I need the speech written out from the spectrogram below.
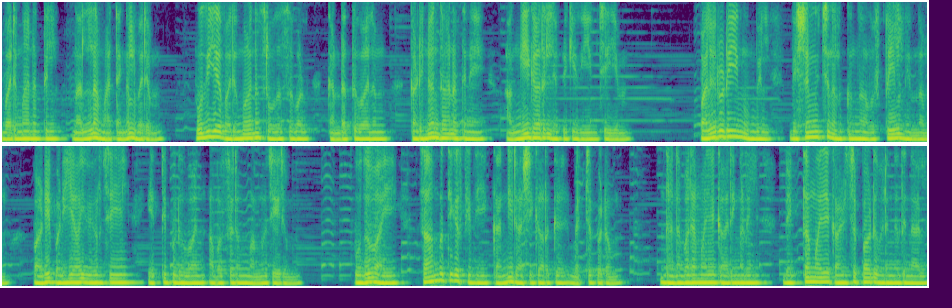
വരുമാനത്തിൽ നല്ല മാറ്റങ്ങൾ വരും. പുതിയ വരുമാന സ്രോതസ്സുകൾ കണ്ടെത്തുവാനും കഠിനാധ്വാനത്തിന് അംഗീകാരം ലഭിക്കുകയും ചെയ്യും. പലരുടെയും മുമ്പിൽ വിഷമിച്ചു നിൽക്കുന്ന അവസ്ഥയിൽ നിന്നും പടിപടിയായി ഉയർച്ചയിൽ എത്തിപ്പെടുവാൻ അവസരം വന്നു ചേരും. പൊതുവായി സാമ്പത്തിക സ്ഥിതി കന്നിരാശിക്കാർക്ക് മെച്ചപ്പെടും. ധനപരമായ കാര്യങ്ങളിൽ വ്യക്തമായ കാഴ്ചപ്പാട് വരുന്നതിനാൽ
